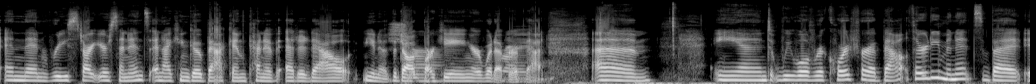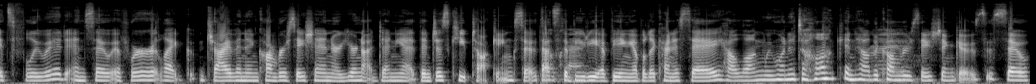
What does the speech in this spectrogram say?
and then restart your sentence, and I can go back and kind of edit out, you know, the sure. dog barking or whatever right. of that. Um, and we will record for about 30 minutes, but it's fluid. And so if we're like jiving in conversation or you're not done yet, then just keep talking. So that's okay. the beauty of being able to kind of say how long we want to talk and how right. the conversation goes. So,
